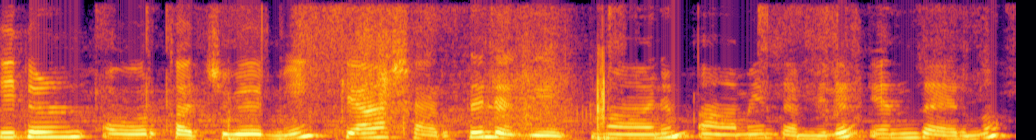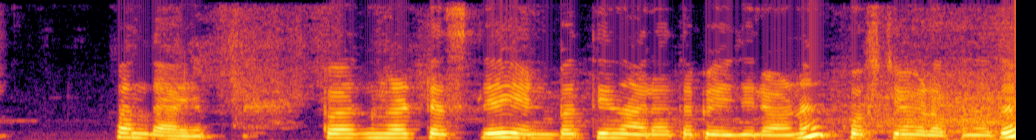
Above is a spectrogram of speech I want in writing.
ഹിരൺ ഓർ കച്ചുവേ മീ ക്യാ ഷർത്ത് ലഗേ മാനും ആമയും തമ്മിൽ എന്തായിരുന്നു പന്തായം? ഇപ്പോൾ നിങ്ങൾ ടെസ്റ്റിൽ എൺപത്തി നാലാമത്തെ പേജിലാണ് ക്വസ്റ്റ്യൻ കിടക്കുന്നത്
